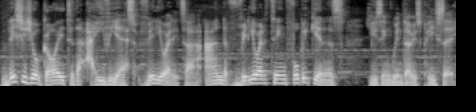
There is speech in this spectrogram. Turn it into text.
This is your guide to the AVS video editor and video editing for beginners using Windows PC.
